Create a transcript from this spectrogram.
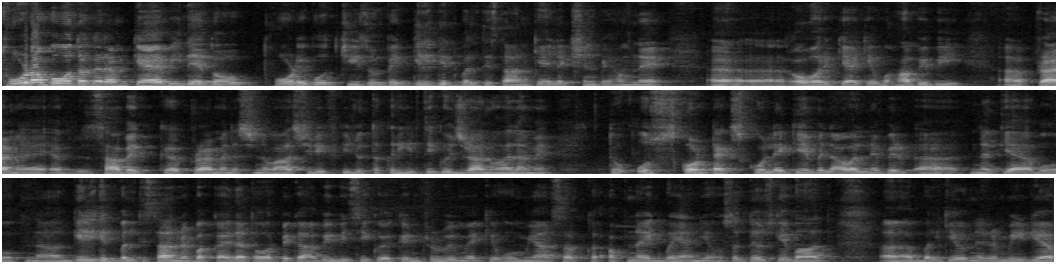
थोड़ा बहुत अगर हम कह भी दे तो थोड़े बहुत चीज़ों पे गिलगित बल्तिस्तान के इलेक्शन पे हमने गौर किया कि वहाँ पे भी प्राइम सबक प्राइम मिनिस्टर नवाज़ शरीफ की जो तकरीर थी गुजरान वाला में तो उस कॉन्टेक्स्ट को लेके बिलावल ने फिर नतिया, वो अपना गिलगित बल्तिस्तान में बाकायदा तौर पे कहा, बीबीसी को एक इंटरव्यू में कि वो मियाँ साहब का अपना एक बयानिया हो सकता है। उसके बाद बल्कि उन्होंने मीडिया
